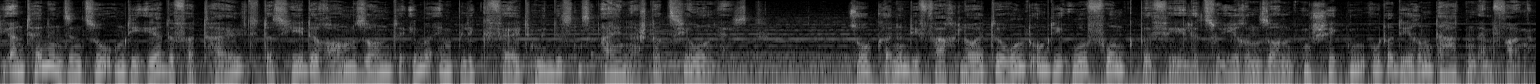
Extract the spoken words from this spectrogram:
Die Antennen sind so um die Erde verteilt, dass jede Raumsonde immer im Blickfeld mindestens einer Station ist. So können die Fachleute rund um die Uhr Funkbefehle zu ihren Sonden schicken oder deren Daten empfangen.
